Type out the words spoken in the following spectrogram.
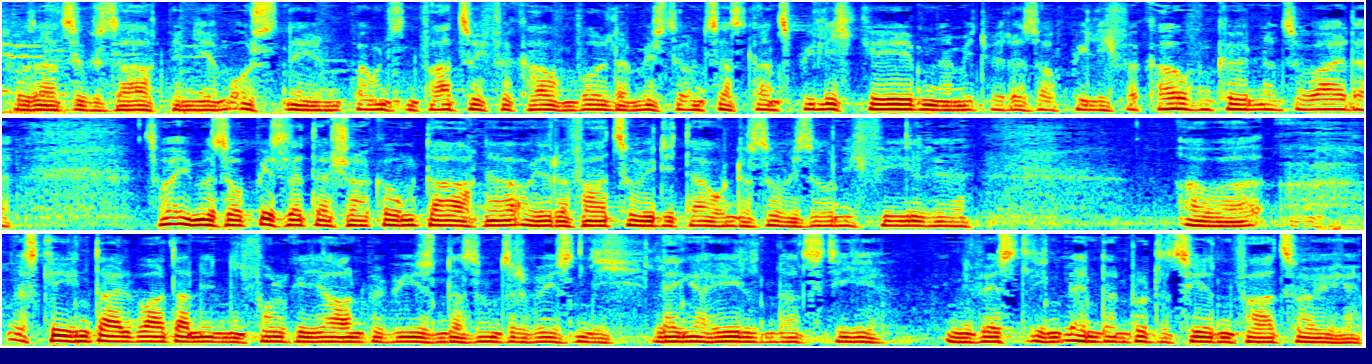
Es wurde also gesagt, wenn ihr im Osten bei uns ein Fahrzeug verkaufen wollt, dann müsst ihr uns das ganz billig geben, damit wir das auch billig verkaufen können und so weiter. Es war immer so ein bisschen der Jargon da, ne, eure Fahrzeuge, die tauchen da sowieso nicht viel. Aber das Gegenteil war dann in den Folgejahren bewiesen, dass unsere wesentlich länger hielten als die in den westlichen Ländern produzierten Fahrzeuge.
